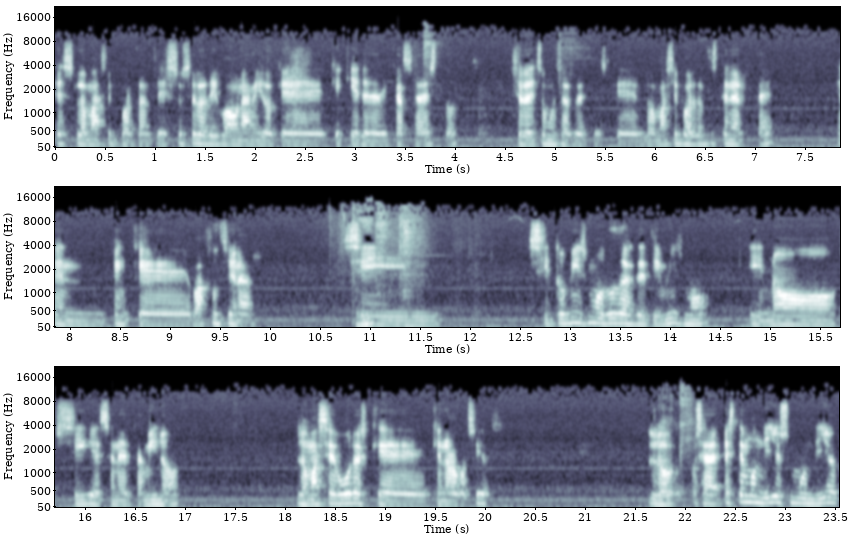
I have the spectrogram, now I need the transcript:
es lo más importante. Eso se lo digo a un amigo que, quiere dedicarse a esto. Se lo he dicho muchas veces, que lo más importante es tener fe en, que va a funcionar. Si, si tú mismo dudas de ti mismo, y no sigues en el camino, lo más seguro es que, que no lo consigas. Lo, o sea, este mundillo es un mundillo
